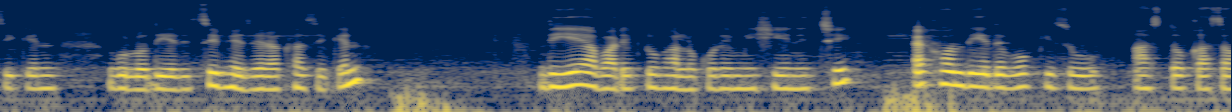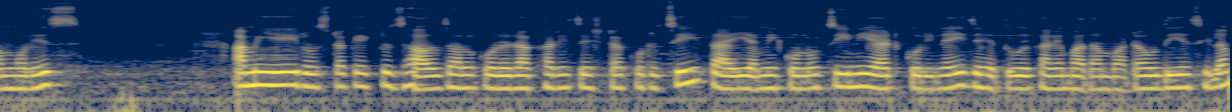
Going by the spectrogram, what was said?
চিকেনগুলো দিয়ে দিচ্ছি, ভেজে রাখা চিকেন। দিয়ে আবার একটু ভালো করে মিশিয়ে নিচ্ছি। এখন দিয়ে দেব কিছু আস্ত কাঁচামরিচ। আমি এই রোজটাকে একটু ঝাল ঝাল করে রাখারই চেষ্টা করেছি, তাই আমি কোনো চিনি অ্যাড করি নাই, যেহেতু এখানে বাদাম বাটাও দিয়েছিলাম।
